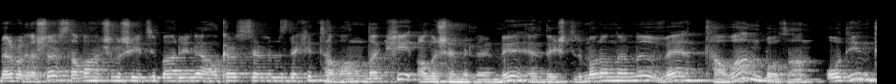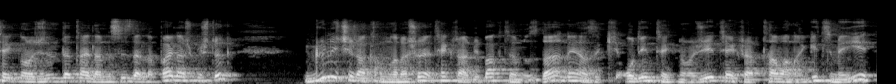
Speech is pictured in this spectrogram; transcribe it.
Merhaba arkadaşlar. Sabah açılışı itibariyle halka arz sitelerimizdeki tavandaki alış emirlerini, el değiştirme oranlarını ve tavan bozan Odin teknolojinin detaylarını sizlerle paylaşmıştık. Gün içi rakamlara şöyle tekrar bir baktığımızda ne yazık ki Odin teknolojiyi tekrar tavana gitmeyi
